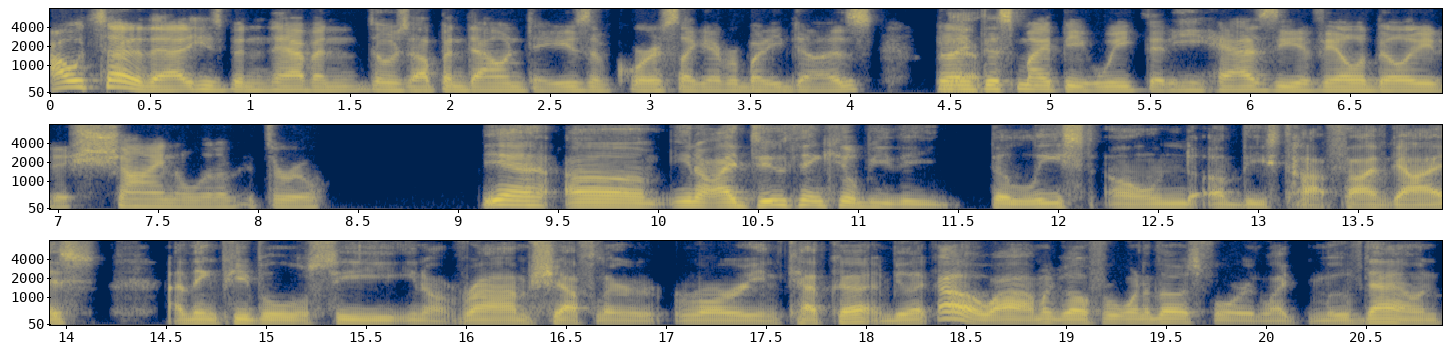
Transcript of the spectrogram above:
outside of that, he's been having those up and down days, of course, like everybody does. But yeah. I think this might be a week that he has the availability to shine a little bit through. Yeah, um, you know, I do think he'll be the the least owned of these top five guys. I think people will see, you know, Rahm, Scheffler, Rory, and Koepka and be like, oh wow, I'm gonna go for one of those four, and like move down.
